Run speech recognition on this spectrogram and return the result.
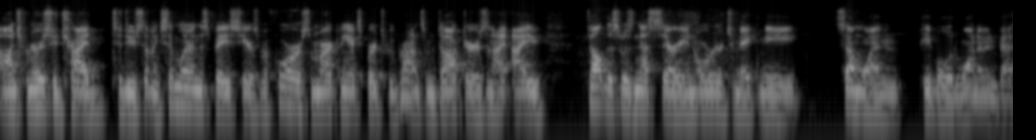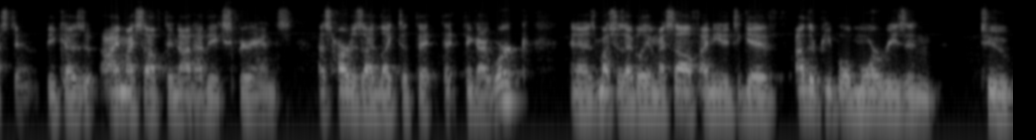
entrepreneurs who tried to do something similar in the space years before, some marketing experts. We brought in some doctors, and I, I felt this was necessary in order to make me someone people would want to invest in because I myself did not have the experience as hard as I'd like to th- th- think I work. And as much as I believe in myself, I needed to give other people more reason to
